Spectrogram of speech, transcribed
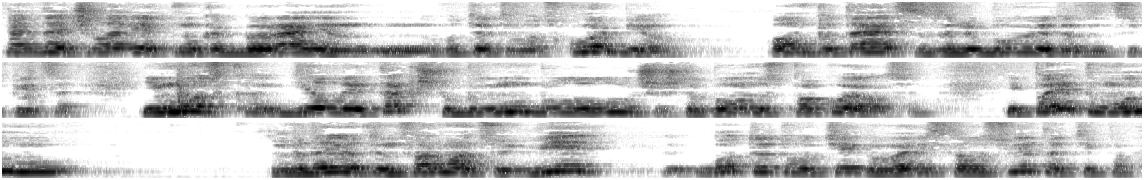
когда человек, ну, как бы ранен вот этой вот скорбью, он пытается за любую это зацепиться. И мозг делает так, чтобы ему было лучше, чтобы он успокоился. И поэтому он ему выдает информацию. Верь, вот это вот тебе говорит с того света, типа,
